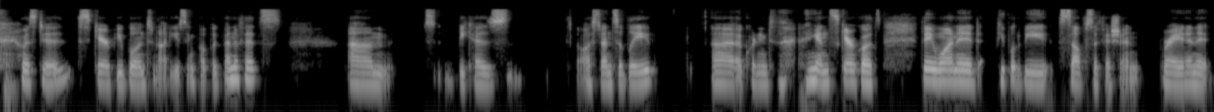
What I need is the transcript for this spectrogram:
was to scare people into not using public benefits um, because ostensibly, uh, according to the, again scare quotes, they wanted people to be self sufficient, right? And it,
